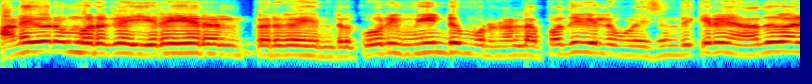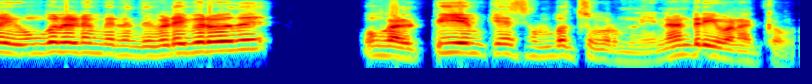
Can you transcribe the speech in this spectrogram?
அனைவரும் வருக இறையரல் பெறுக என்று கூறி மீண்டும் ஒரு நல்ல பதிவில் உங்களை சந்திக்கிறேன். அதுவரை உங்களிடமிருந்து விடைபெறுவது உங்கள் P M K Sampath Subramanian நன்றி வணக்கம்.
